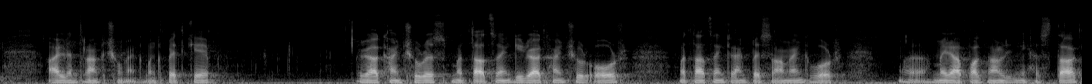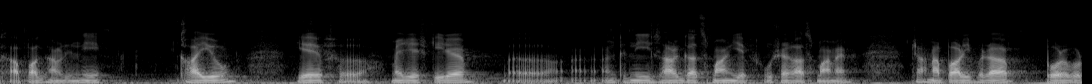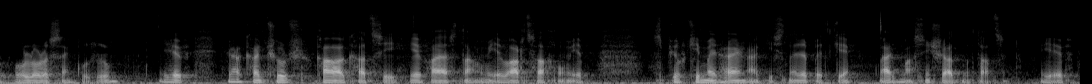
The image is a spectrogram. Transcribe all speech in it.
այլ ընտրանք չունենք։ Մենք պետք է յուրաքանչյուրս մտածենք յուրաքանչյուր օր մտածենք այնպես անենք, որ մեր ապագան լինի հստակ, ապագան լինի կայուն եւ մեր երկիրը ընկնի զարգացման եւ ուժեղացման են ճանապարհի վրա, որը որ բոլորս ենք ուզում եւ յուրաքանչյուր քաղաքացի եւ Հայաստանում եւ Արցախում եւ Սփյուռքի մեր հայրենակիցները պետք է այդ մասին շատ մտածեն եւ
